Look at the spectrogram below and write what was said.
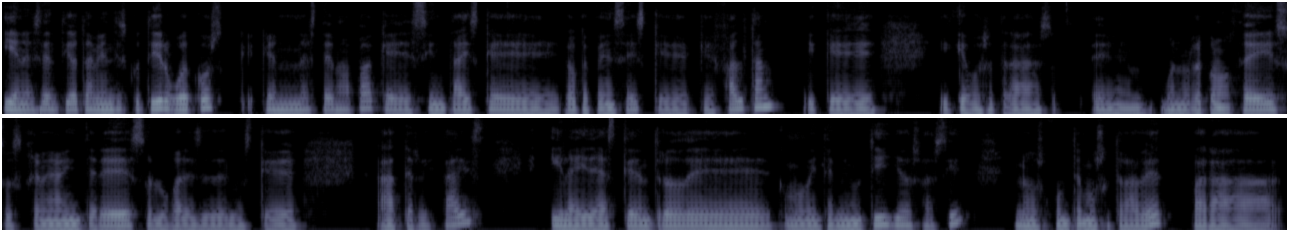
y en ese sentido también discutir huecos que, en este mapa que sintáis que lo que penséis que, que faltan y que, y que vosotras eh, bueno, reconocéis, os generan interés, son lugares desde los que aterrizáis y la idea es que dentro de como 20 minutillos así nos juntemos otra vez para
